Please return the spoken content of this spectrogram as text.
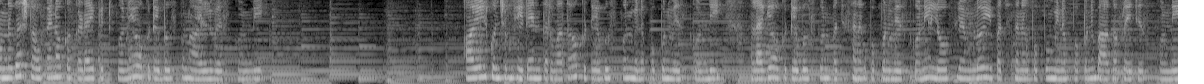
ముందుగా స్టవ్ పైన ఒక కడాయి పెట్టుకొని ఒక టేబుల్ స్పూన్ ఆయిల్ వేసుకోండి. ఆయిల్ కొంచెం హీట్ అయిన తర్వాత ఒక టేబుల్ స్పూన్ మినపప్పును వేసుకోండి. అలాగే ఒక టేబుల్ స్పూన్ పచ్చిశనగపప్పును వేసుకొని లో ఫ్లేమ్లో ఈ పచ్చిశనగపప్పు మినపప్పుని బాగా ఫ్రై చేసుకోండి.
